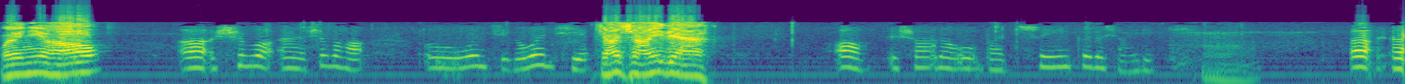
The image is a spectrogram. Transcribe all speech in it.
喂，你好。呃，师傅，嗯，师傅好，呃，我问几个问题。讲响一点。哦，稍等，我把声音搁的响一点。嗯。呃呃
